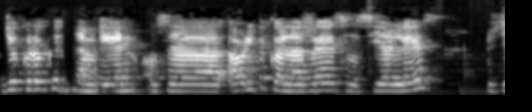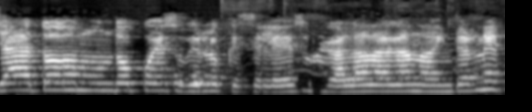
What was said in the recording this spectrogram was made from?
yo creo que también, o sea, ahorita con las redes sociales, pues ya todo mundo puede subir lo que se le dé su regalada gana a internet.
